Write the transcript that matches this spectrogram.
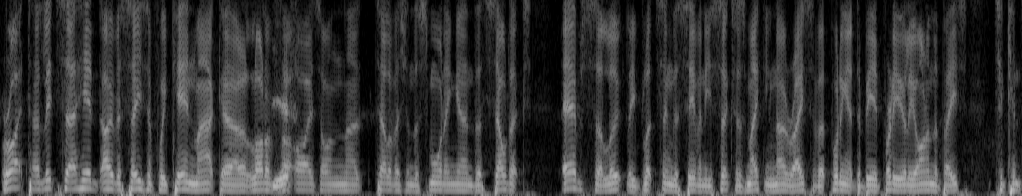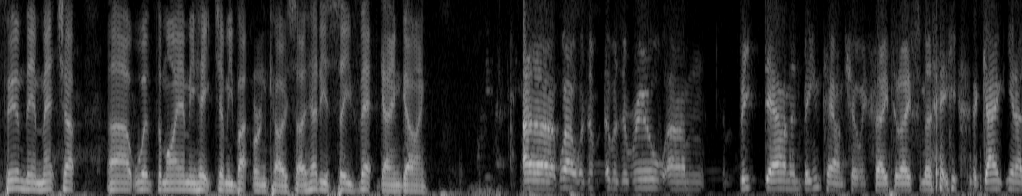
Right, uh, let's uh, head overseas if we can, Marc. Uh, a lot of uh, eyes on uh, television this morning, and the Celtics absolutely blitzing the 76ers, making no race of it, putting it to bed pretty early on in the piece to confirm their matchup uh, with the Miami Heat, Jimmy Butler and co. So, how do you see that game going? Uh, well, it was a it was a real um, beat down in Beantown, shall we say today, Smithy? a game, you know,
